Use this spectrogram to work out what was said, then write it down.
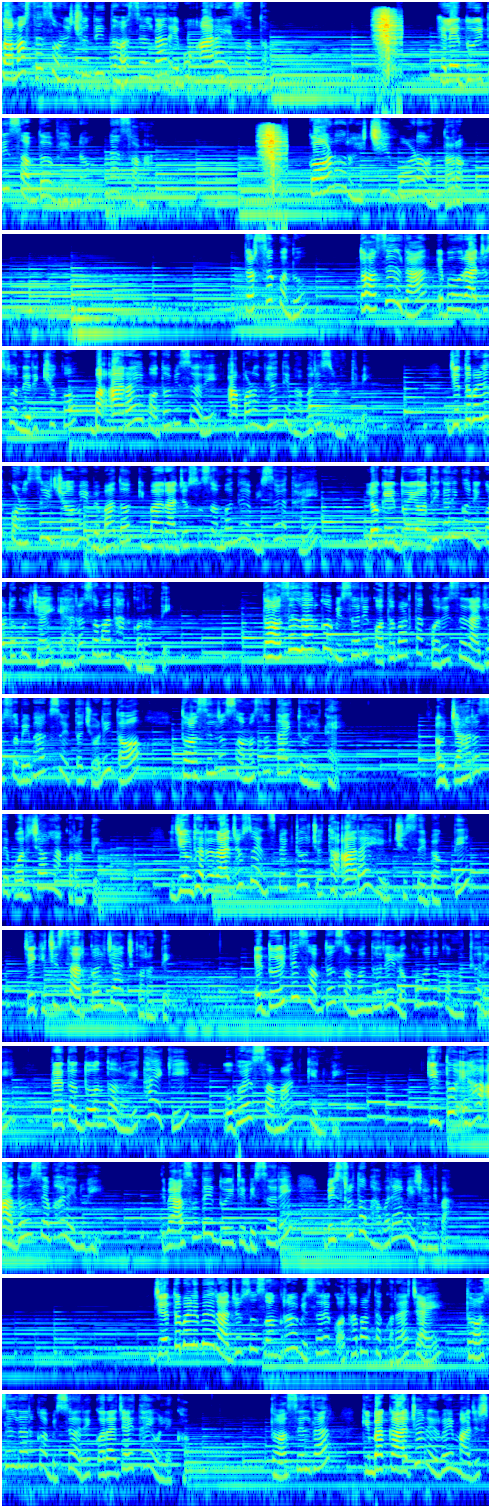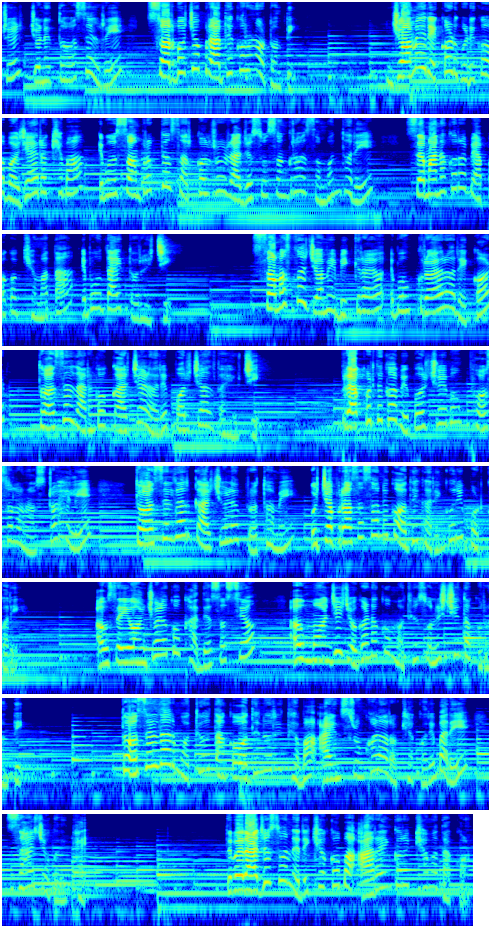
ସମସ୍ତେ ଶୁଣିଛନ୍ତି ତହସିଲଦାର ଏବଂ ଆର୍ଆଇ ଶବ୍ଦ। ହେଲେ ଦୁଇଟି ଶବ୍ଦ ଭିନ୍ନ ନା ସମାନ? କଣ ରହିଛି ବଡ ଅନ୍ତର? ଦର୍ଶକ ବନ୍ଧୁ ତହସିଲଦାର ଏବଂ ରାଜସ୍ୱ ନିରୀକ୍ଷକ ବା ଆର୍ଆଇ ପଦ ବିଷୟରେ ଆପଣ ନିହାତି ଭାବରେ ଶୁଣିଥିବେ। ଯେତେବେଳେ କୌଣସି ଜମି ବିବାଦ କିମ୍ବା ରାଜସ୍ୱ ସମ୍ବନ୍ଧୀୟ ବିଷୟ ଥାଏ ଲୋକେ ଦୁଇ ଅଧିକାରୀଙ୍କ ନିକଟକୁ ଯାଇ ଏହାର ସମାଧାନ କରନ୍ତି। ତହସିଲଦାରଙ୍କ ବିଷୟରେ କଥାବାର୍ତ୍ତା କରି ସେ ରାଜସ୍ୱ ବିଭାଗ ସହିତ ଜଡ଼ିତ ତହସିଲର ସମସ୍ତ ଦାୟିତ୍ୱ ରହିଥାଏ। ଆଉ ଯାହାର ସେ ପରିଚାଳନା କରନ୍ତି। ଯେଉଁଠାରେ ରାଜସ୍ୱ ଇନ୍ସପେକ୍ଟର ଯଥା ଆର୍ଆଇ ହେଉଛି ସେ ବ୍ୟକ୍ତି ଯେ କିଛି ସର୍କଲ ଯାଞ୍ଚ କରନ୍ତି। ଏ ଦୁଇଟି ଶବ୍ଦ ସମ୍ବନ୍ଧରେ ଲୋକମାନଙ୍କ ମଧ୍ୟରେ ପ୍ରାୟତଃ ଦ୍ୱନ୍ଦ୍ୱ ରହିଥାଏ କି ଉଭୟ ସମାନ କି ନୁହେଁ। କିନ୍ତୁ ଏହା ଆଦୌ ସେଭଳି ନୁହେଁ। ତେବେ ଆସନ୍ତେ ଦୁଇଟି ବିଷୟରେ ବିସ୍ତୃତ ଭାବରେ ଆମେ ଜାଣିବା। ଯେତେବେଳେ ବି ରାଜସ୍ୱ ସଂଗ୍ରହ ବିଷୟରେ କଥାବାର୍ତ୍ତା କରାଯାଏ ତହସିଲଦାରଙ୍କ ବିଷୟରେ କରାଯାଇଥାଏ ଉଲ୍ଲେଖ। ତହସିଲଦାର କିମ୍ବା କାର୍ଯ୍ୟନିର୍ବାହୀ ମାଜିଷ୍ଟ୍ରେଟ ଜଣେ ତହସିଲରେ ସର୍ବୋଚ୍ଚ ପ୍ରାଧିକରଣ ଅଟନ୍ତି। ଜମି ରେକର୍ଡଗୁଡ଼ିକ ବଜାୟ ରଖିବା ଏବଂ ସମ୍ପୃକ୍ତ ସର୍କଲରୁ ରାଜସ୍ୱ ସଂଗ୍ରହ ସମ୍ବନ୍ଧରେ ସେମାନଙ୍କର ବ୍ୟାପକ କ୍ଷମତା ଏବଂ ଦାୟିତ୍ୱ ରହିଛି। ସମସ୍ତ ଜମି ବିକ୍ରୟ ଏବଂ କ୍ରୟର ରେକର୍ଡ ତହସିଲଦାରଙ୍କ କାର୍ଯ୍ୟାଳୟରେ ପରିଚାଳିତ ହେଉଛି। ପ୍ରାକୃତିକ ବିପର୍ଯ୍ୟୟ ଏବଂ ଫସଲ ନଷ୍ଟ ହେଲେ ତହସିଲଦାର କାର୍ଯ୍ୟାଳୟ ପ୍ରଥମେ ଉଚ୍ଚ ପ୍ରଶାସନିକ ଅଧିକାରୀଙ୍କୁ ରିପୋର୍ଟ କରେ। ଆଉ ସେହି ଅଞ୍ଚଳକୁ ଖାଦ୍ୟଶସ୍ୟ ଆଉ ମଞ୍ଜି ଯୋଗାଣକୁ ମଧ୍ୟ ସୁନିଶ୍ଚିତ କରନ୍ତି। ତହସିଲଦାର ମଧ୍ୟ ତାଙ୍କ ଅଧୀନରେ ଥିବା ଆଇନ ଶୃଙ୍ଖଳା ରକ୍ଷା କରିବାରେ ସାହାଯ୍ୟ କରିଥାଏ। ତେବେ ରାଜସ୍ୱ ନିରୀକ୍ଷକ ବା ଆର୍ଆଇଙ୍କର କ୍ଷମତା କ'ଣ?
